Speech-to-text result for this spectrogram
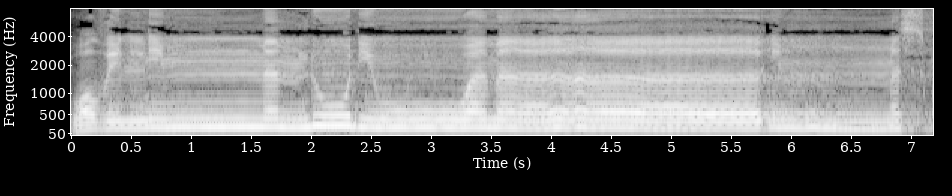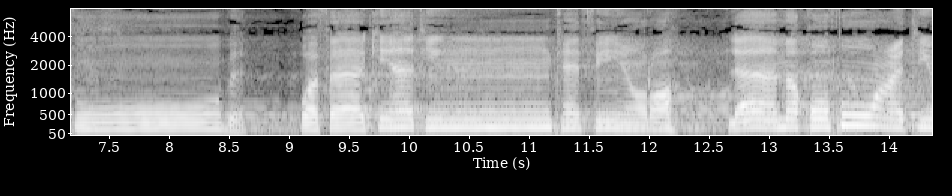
وظل ممدود وماء مسكوب وفاكهة كثيرة لا مقطوعة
